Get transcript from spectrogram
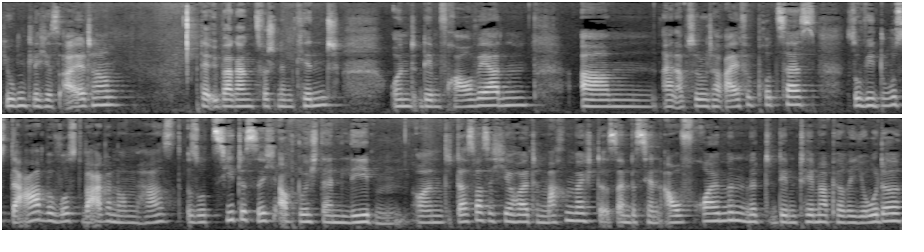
jugendliches Alter, der Übergang zwischen dem Kind und dem Frauwerden, ähm, ein absoluter Reifeprozess. So wie du es da bewusst wahrgenommen hast, so zieht es sich auch durch dein Leben. Und das, was ich hier heute machen möchte, ist ein bisschen aufräumen mit dem Thema Periode,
